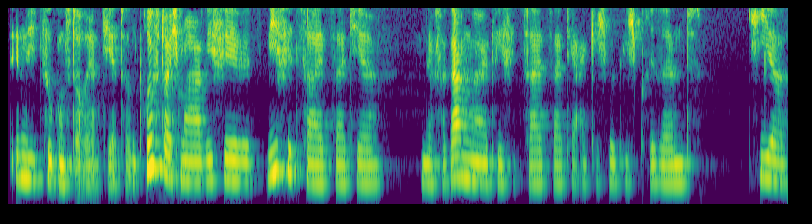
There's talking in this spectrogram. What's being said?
in die Zukunft orientiert und prüft euch mal, wie viel, wie viel Zeit seid ihr in der Vergangenheit, wie viel Zeit seid ihr eigentlich wirklich präsent hier,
